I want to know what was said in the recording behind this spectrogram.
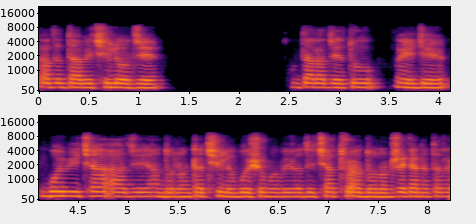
তাদের দাবি ছিল যে তারা যেহেতু এই যে বইপিছা আহ, যে আন্দোলনটা ছিল বৈষম্য বিরোধী ছাত্র আন্দোলন সেখানে তারা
